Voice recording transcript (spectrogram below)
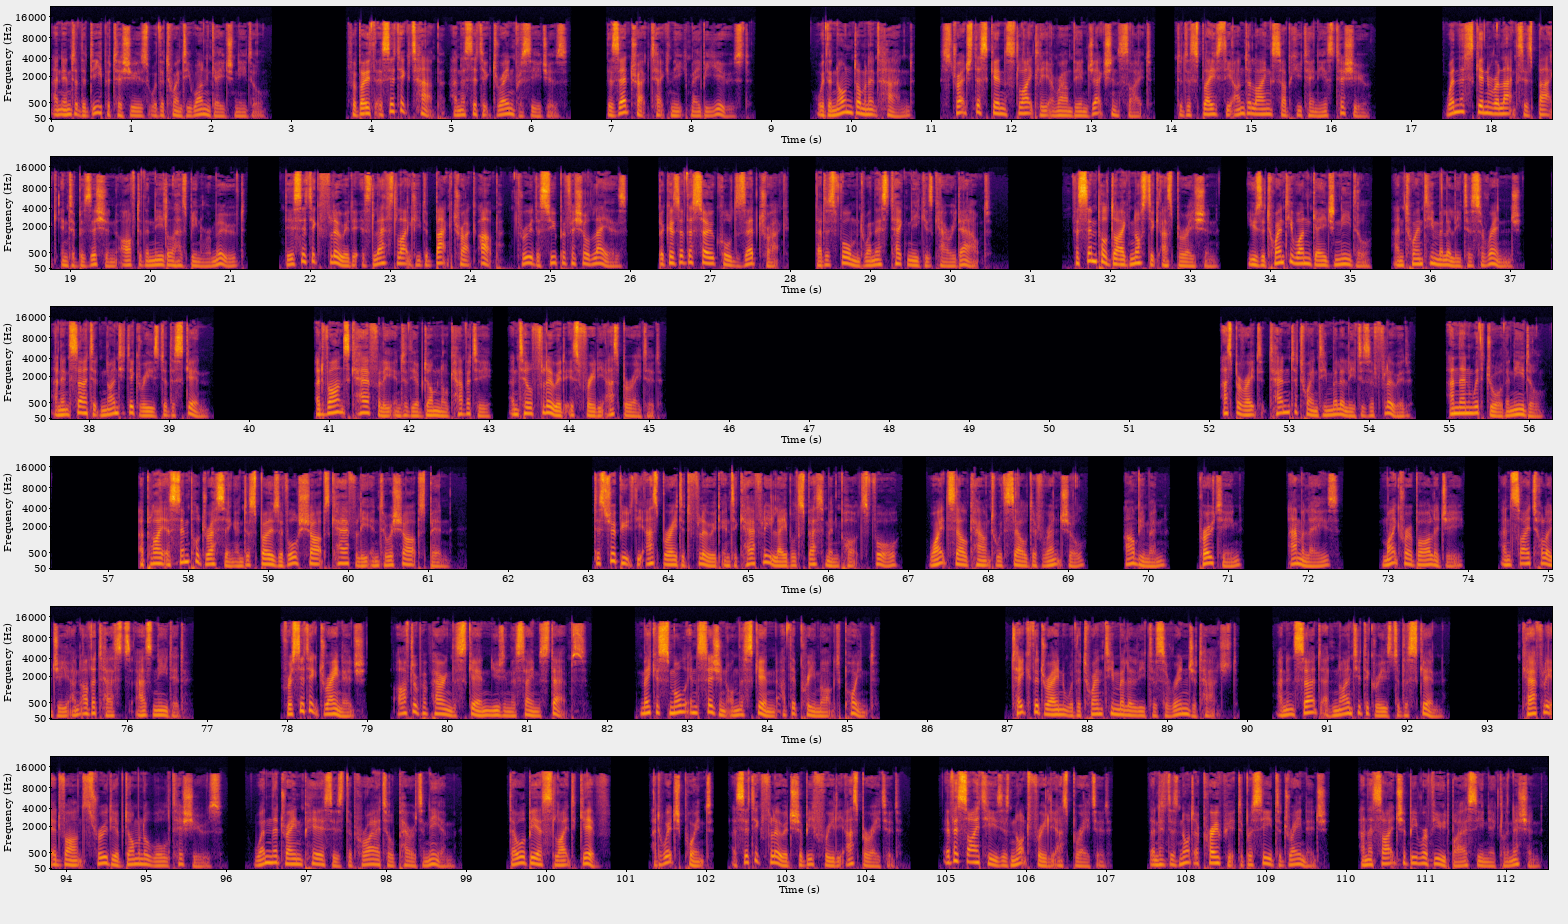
and into the deeper tissues with a 21 gauge needle. For both ascitic tap and ascitic drain procedures, the Z-track technique may be used. With a non-dominant hand, stretch the skin slightly around the injection site to displace the underlying subcutaneous tissue. When the skin relaxes back into position after the needle has been removed, the ascitic fluid is less likely to backtrack up through the superficial layers because of the so called Z track that is formed when this technique is carried out. For simple diagnostic aspiration, use a 21 gauge needle and 20 milliliter syringe and insert it 90 degrees to the skin. Advance carefully into the abdominal cavity until fluid is freely aspirated. Aspirate 10 to 20 milliliters of fluid and then withdraw the needle. Apply a simple dressing and dispose of all sharps carefully into a sharps bin. Distribute the aspirated fluid into carefully labeled specimen pots for white cell count with cell differential, albumin, protein, amylase, microbiology, and cytology and other tests as needed. For ascitic drainage, after preparing the skin using the same steps, make a small incision on the skin at the pre-marked point. Take the drain with a 20 milliliter syringe attached and insert at 90 degrees to the skin. Carefully advance through the abdominal wall tissues. When the drain pierces the parietal peritoneum, there will be a slight give, at which point ascitic fluid should be freely aspirated. If ascites is not freely aspirated, then it is not appropriate to proceed to drainage and the site should be reviewed by a senior clinician.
